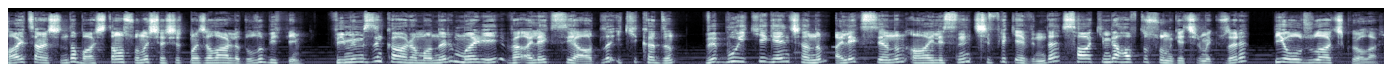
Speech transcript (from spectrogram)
High Tension'da baştan sona şaşırtmacalarla dolu bir film. Filmimizin kahramanları Marie ve Alexia adlı iki kadın ve bu iki genç hanım Alexia'nın ailesinin çiftlik evinde sakin bir hafta sonu geçirmek üzere bir yolculuğa çıkıyorlar.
